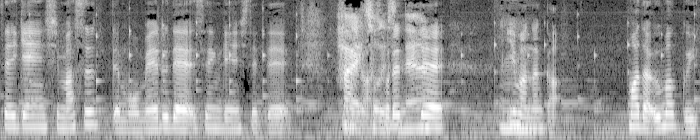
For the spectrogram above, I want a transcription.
制限しますってもうメールで宣言しててはいそれってうん今なんかまだうまくい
